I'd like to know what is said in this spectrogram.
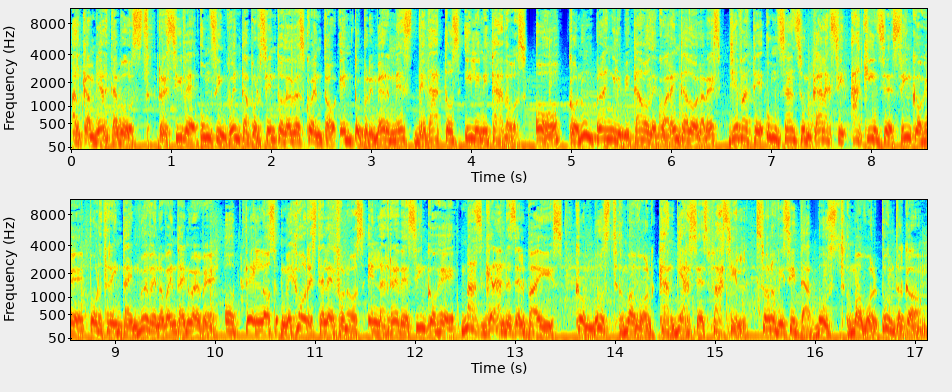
Al cambiarte a Boost, recibe un 50% de descuento en tu primer mes de datos ilimitados. O, con un plan ilimitado de 40 dólares, llévate un Samsung Galaxy A15 5G por $39.99. Obtén los mejores teléfonos en las redes 5G más grandes del país. Con Boost Mobile, cambiarse es fácil. Solo visita boostmobile.com.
